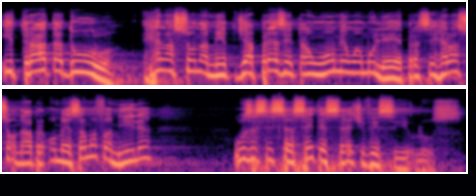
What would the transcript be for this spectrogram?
e trata do relacionamento, de apresentar um homem e uma mulher para se relacionar, para começar uma família, usa esses 67 versículos.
